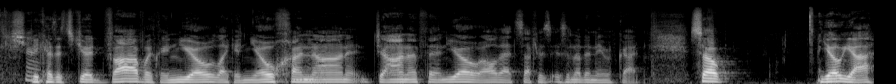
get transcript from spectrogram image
Sure. Because it's Yud Vav, like in Yo, like in Yochanan, and Jonathan, Yo, all that stuff is, is another name of God. So, Yo Yah,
